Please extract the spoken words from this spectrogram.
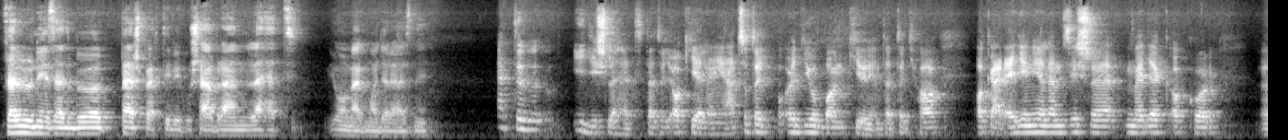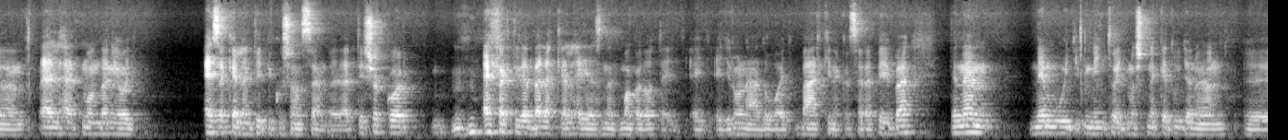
felülnézetből perspektívikus ábrán lehet jól megmagyarázni? Hát így is lehet, tehát hogy aki ellen játszott, hogy, hogy jobban kijön. Tehát hogyha akár egyéni elemzésre megyek, akkor el lehet mondani, hogy ezek ellen tipikusan szenvedett, és akkor uh-huh. effektíve bele kell helyezned magadat egy, egy, egy Ronaldo vagy bárkinek a szerepébe, de nem, nem úgy, mint hogy most neked ugyanolyan, ö,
